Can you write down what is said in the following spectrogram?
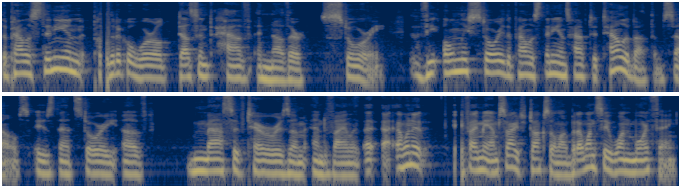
The Palestinian political world doesn't have another story. The only story the Palestinians have to tell about themselves is that story of massive terrorism and violence. I, I want to, if I may, I'm sorry to talk so long, but I want to say one more thing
